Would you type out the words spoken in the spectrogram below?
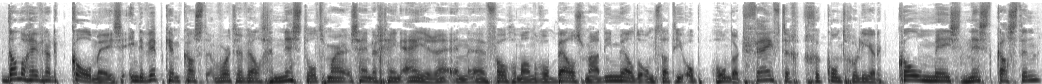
dan nog even naar de koolmezen. In de webcamkast wordt er wel genesteld, maar zijn er geen eieren. En uh, vogelman Rob Belsma die meldde ons dat hij op 150 gecontroleerde koolmeesnestkasten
